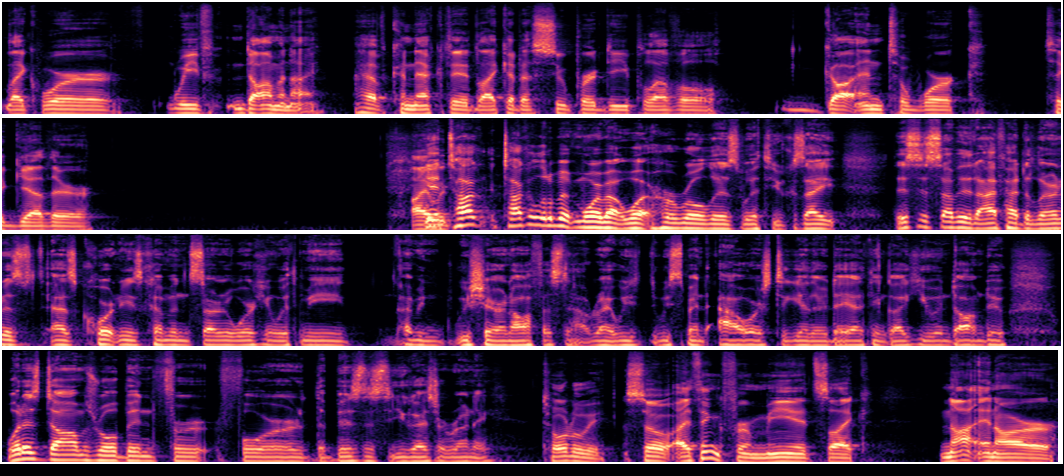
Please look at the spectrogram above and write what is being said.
Like we're we've Dom and I have connected like at a super deep level, gotten to work together. I yeah, would talk talk a little bit more about what her role is with you because I this is something that I've had to learn as as Courtney's come and started working with me. I mean, we share an office now, right? We we spend hours together a day. I think like you and Dom do. What has Dom's role been for for the business that you guys are running? totally. So I think for me it's like not in our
